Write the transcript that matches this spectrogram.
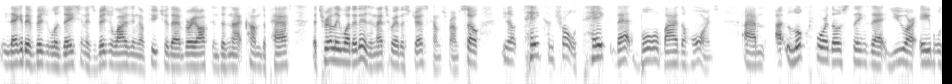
negative visualization. It's visualizing a future that very often does not come to pass. That's really what it is, and that's where the stress comes from. So, you know, take control. Take that bull by the horns. Um, uh, look for those things that you are able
